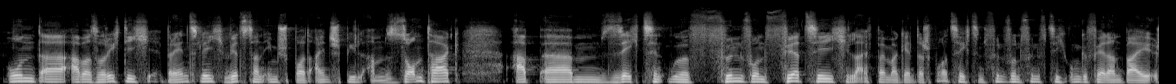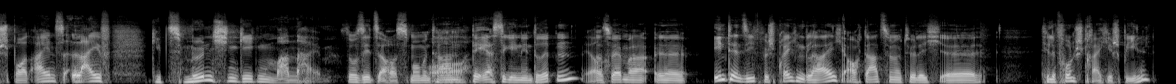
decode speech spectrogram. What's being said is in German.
Und äh, aber so richtig brenzlig wird es dann im Sport 1 Spiel am Sonntag ab ähm, 16.45 Uhr live bei Magenta Sport, 16.55 Uhr ungefähr dann bei Sport 1. Live gibt es München gegen Mannheim. So sieht's aus. Momentan Oh. der erste gegen den dritten. Ja. Das werden wir äh, intensiv besprechen gleich. Auch dazu natürlich äh, Telefonstreiche spielen.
